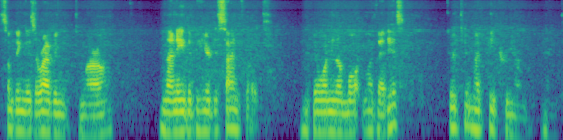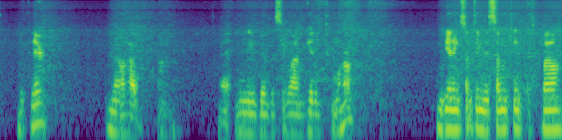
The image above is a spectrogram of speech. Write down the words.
something is arriving tomorrow and I need to be here to sign for it. If you want to know more what that is, go to my Patreon and look there, and I'll have um, and you'll be able to see what I'm getting tomorrow. I'm getting something the 17th as well.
